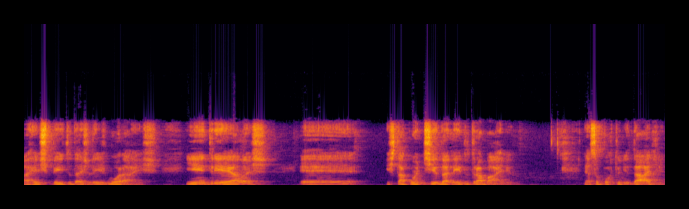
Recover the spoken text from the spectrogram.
a respeito das leis morais e entre elas é, está contida a lei do trabalho. Nessa oportunidade,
